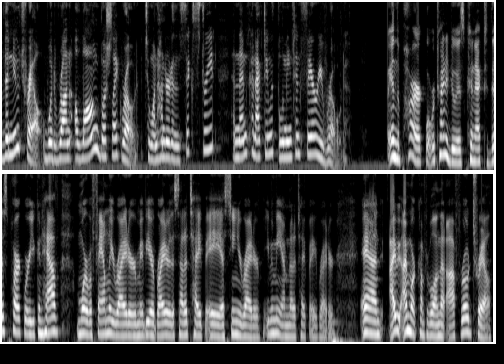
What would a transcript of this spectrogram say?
The new trail would run along Bush Lake Road to 106th Street and then connecting with Bloomington Ferry Road. In the park, what we're trying to do is connect this park where you can have more of a family rider, maybe a rider that's not a type A, a senior rider. Even me, I'm not a type A rider. And I, I'm more comfortable on that off road trail.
